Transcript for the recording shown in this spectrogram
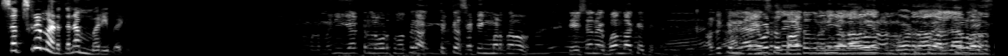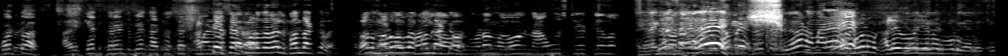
ಸಬ್ಸ್ಕ್ರೈಬ್ ಮಾಡೋದನ್ನ ಮರಿಬೇಡಿ. ಮನಿಗೆ ಎಷ್ಟು ಲೋಡ್ ತಗೋತಾರೆ? ಅಷ್ಟಕ್ಕೆ ಸೆಟ್ಟಿಂಗ್ ಮಾಡ್ತಾರ ಅವ್ರು. ಸ್ಟೇಷನ್ ಬಂದ್ ಆಕೈತಿ ಅದಕ್ಕೆ ನೀವು ದಯವಿಟ್ಟು ತೋಟದ ಮನಿಗೆ ಎಲ್ಲ ಕೊಟ್ಟು ಅದಕ್ಕೆ ಎಷ್ಟು ಕರೆಂಟ್ ಬೇಕು ಅಷ್ಟು ಸೆಟ್ ಅಷ್ಟೇ ಸೆಟ್ ಮಾಡ್ತಾರ ಅಲ್ಲಿ ಬಂದ್ ಹಾಕಲ್ಲ. ಬಂದ್ ಮಾಡೋದಿಲ್ಲ ಬಂದ್ ಹಾಕಲ್ಲ. ನೋಡಮ್ಮ ಅವಾಗ ನಾವು ಸ್ಟೇಟ್ ಲೆವೆಲ್ ಹಳೇದು ಏನೋ ನೋಡ್ಬೇಕು.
